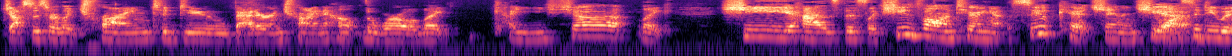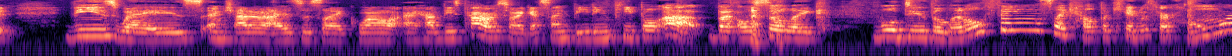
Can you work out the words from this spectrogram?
justice or like trying to do better and trying to help the world. Like Kaisha, like she has this like she's volunteering at the soup kitchen and she Yeah. wants to do it these ways and Shadow Eyes is like, well, I have these powers, so I guess I'm beating people up. But also like we'll do the little things, like help a kid with her homework.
